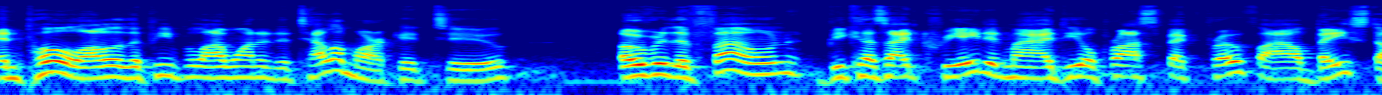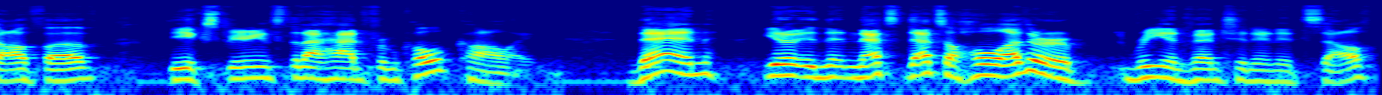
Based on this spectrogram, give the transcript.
and pull all of the people I wanted to telemarket to over the phone because I'd created my ideal prospect profile based off of the experience that I had from cold calling. Then, you know, and that's that's a whole other reinvention in itself.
